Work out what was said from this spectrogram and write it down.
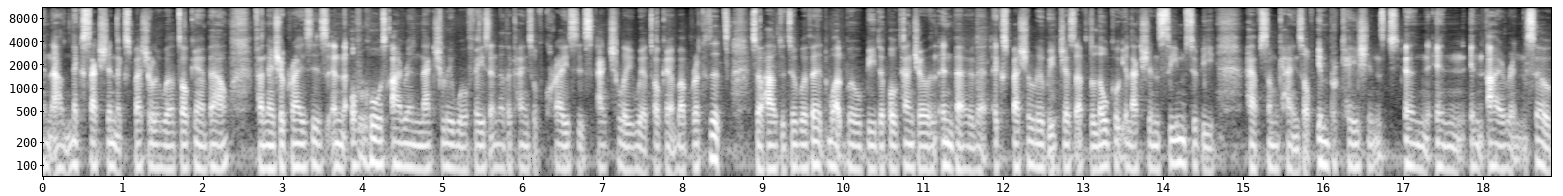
in our next section. Especially, we're talking about financial crisis, and of mm. course, Ireland actually will face another kinds of crisis. Actually, we're talking about Brexit. So, how to deal with it? What will be the potential impact of that? Especially, we just have the local election seems to be have some kinds of implications in in in Ireland. So,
